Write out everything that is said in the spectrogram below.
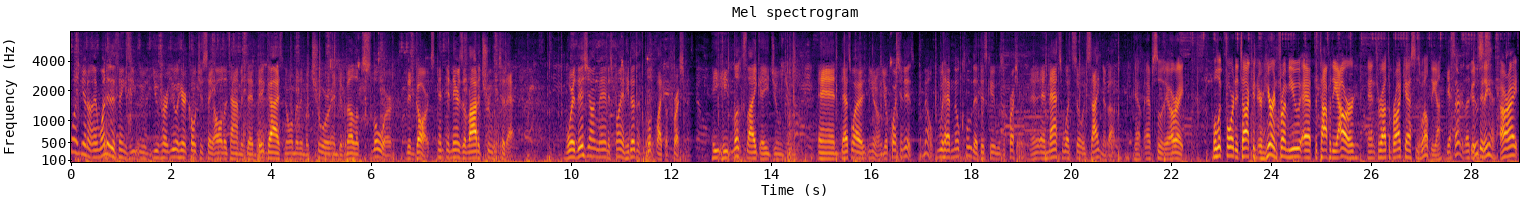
Well, you know, and one of the things you, you- you've heard, you'll hear coaches say all the time is that big guys normally mature and develop slower than guards, and, and there's a lot of truth to that. Where this young man is playing, he doesn't look like a freshman. He, he looks like a junior, and that's why you know your question is no. We would have no clue that this kid was a freshman, and, and that's what's so exciting about him. Yeah, absolutely. All right. We'll look forward to talking or hearing from you at the top of the hour and throughout the broadcast as well, Deon. Yes, sir. Let's Good do to this. see you. All right.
